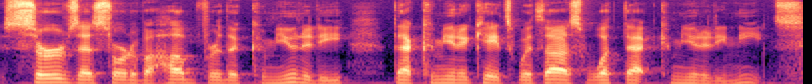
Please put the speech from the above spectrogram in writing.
serves as sort of a hub for the community that communicates with us what that community needs.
